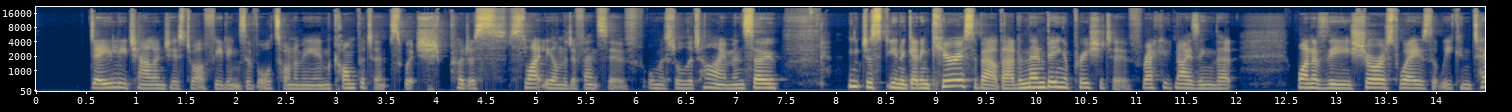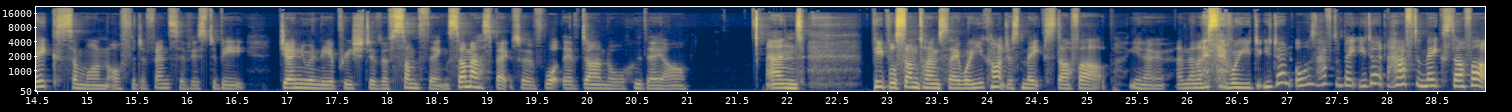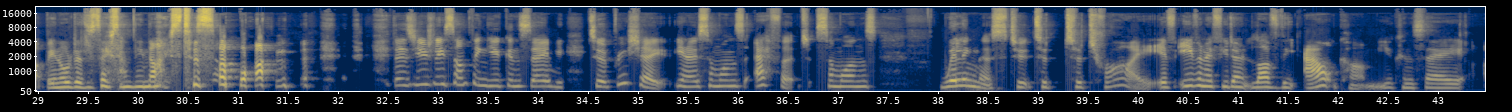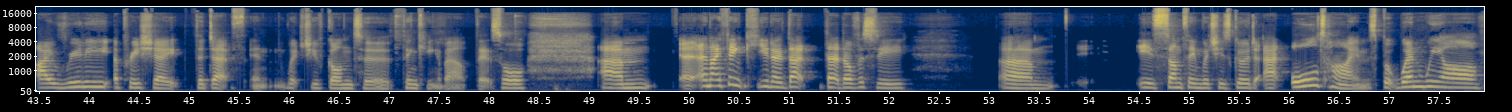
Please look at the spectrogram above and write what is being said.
daily challenges to our feelings of autonomy and competence, which put us slightly on the defensive almost all the time. And so I think just, you know, getting curious about that and then being appreciative, recognizing that one of the surest ways that we can take someone off the defensive is to be genuinely appreciative of something, some aspect of what they've done or who they are. And people sometimes say, well, you can't just make stuff up, you know. And then I say, well, you, you don't always have to make, you don't have to make stuff up in order to say something nice to someone. There's usually something you can say to appreciate, you know, someone's effort, someone's willingness to to to try. If even if you don't love the outcome you can say i really appreciate the depth in which you've gone to thinking about this or um and i think you know that that obviously um is something which is good at all times but when we are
